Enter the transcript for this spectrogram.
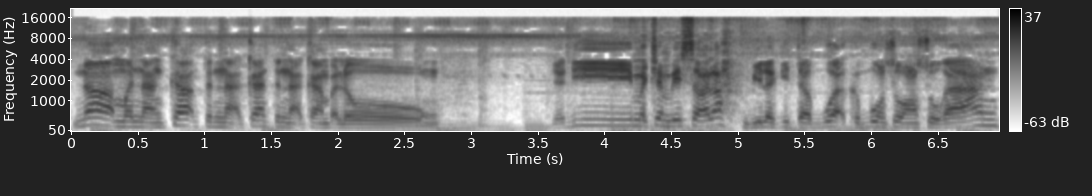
nak menangkap ternakan-ternakan balong. Jadi macam biasalah bila kita buat kebun seorang-seorang,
